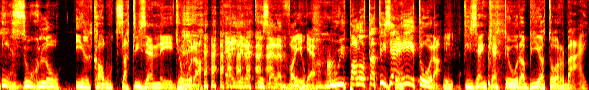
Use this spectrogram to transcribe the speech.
Igen. Zugló, Ilka utca 14 óra. Egyre közelebb vagyunk. Új palota 17 óra. Igen. 12 óra Biatorbágy.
